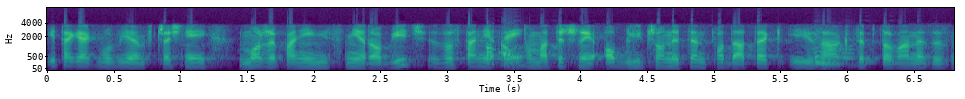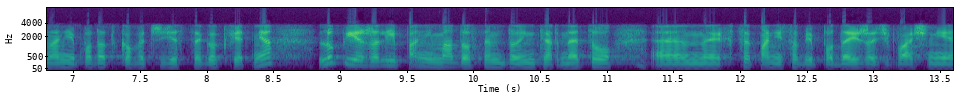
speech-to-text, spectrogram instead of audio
I tak jak mówiłem wcześniej, może pani nic nie robić, zostanie Okej. automatycznie obliczony ten podatek i Mhm. zaakceptowane zeznanie podatkowe 30 kwietnia lub jeżeli pani ma dostęp do internetu, chce pani sobie podejrzeć właśnie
